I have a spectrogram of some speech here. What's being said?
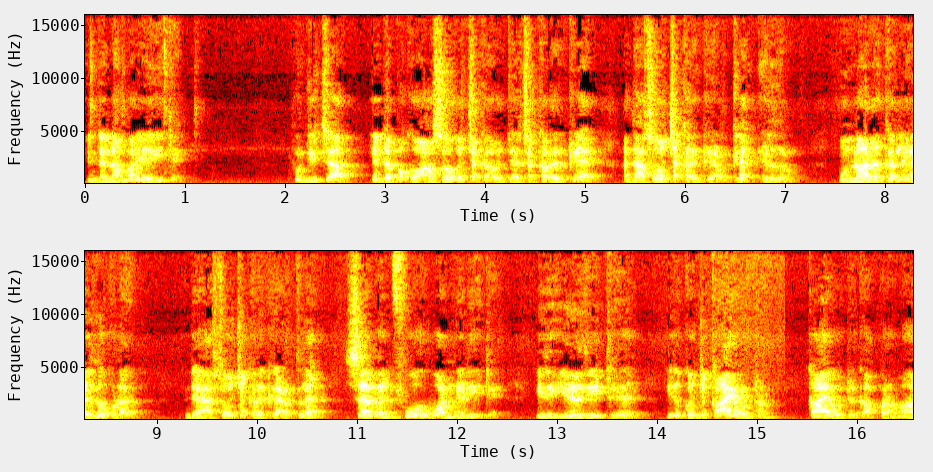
இந்த நம்பரை எழுதிட்டேன். புரிஞ்சிச்சா? எந்த பக்கம்? அசோக சக்கர சக்கரம் இருக்கே அந்த அசோக சக்கர இருக்கிற இடத்துல எழுதணும். முன்னால் இருக்கிறதுல எழுதக்கூடாது. இந்த அசோக சக்கர இருக்கிற இடத்துல செவன் ஃபோர் ஒன் எழுதிட்டேன். இதை எழுதிட்டு இதை கொஞ்சம் காய விட்டுறணும். காய விட்டதுக்கு அப்புறமா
